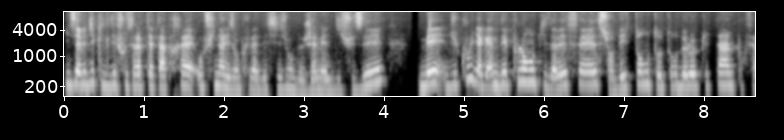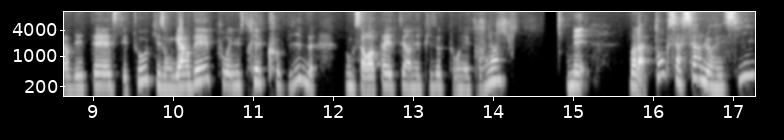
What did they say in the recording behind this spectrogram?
Ils avaient dit qu'ils le diffuseraient peut-être après. Au final, ils ont pris la décision de jamais le diffuser. Mais du coup, il y a quand même des plans qu'ils avaient faits sur des tentes autour de l'hôpital pour faire des tests et tout, qu'ils ont gardés pour illustrer le Covid. Donc, ça n'aura pas été un épisode tourné pour rien. Mais voilà, tant que ça sert le récit,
